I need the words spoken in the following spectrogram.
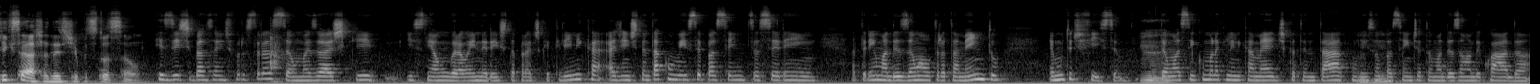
O que, que você acha desse tipo de situação? Existe bastante frustração, mas eu acho que isso em algum grau é inerente da prática clínica. A gente tentar convencer pacientes a serem, a terem uma adesão ao tratamento é muito difícil. Uhum. Então, assim como na clínica médica tentar convencer Uhum. um paciente a ter uma adesão adequada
